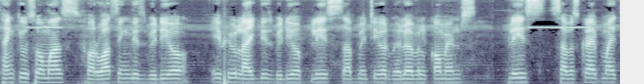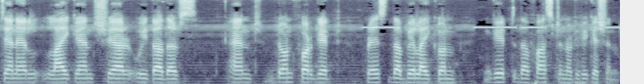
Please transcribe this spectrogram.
Thank you so much for watching this video. If you like this video, please submit your valuable comments. Please subscribe my channel, like and share with others. And don't forget press the bell icon get the first notification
